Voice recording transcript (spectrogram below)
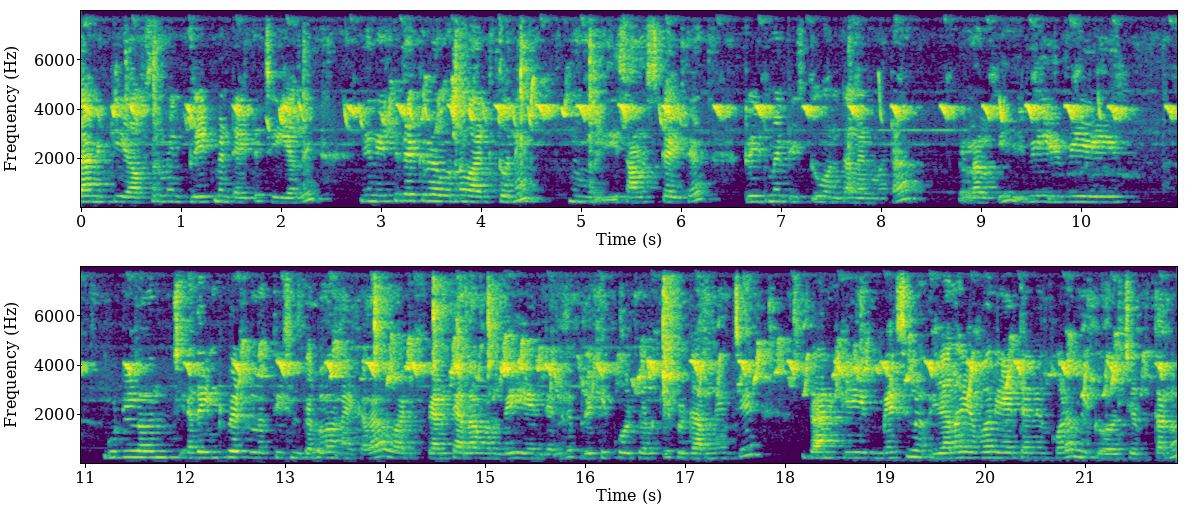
దానికి అవసరమైన ట్రీట్మెంట్ అయితే చేయాలి. నేను ఇంటి దగ్గర ఉన్న వాటితోనే ఈ సమస్యకి అయితే ట్రీట్మెంట్ ఇస్తూ ఉంటానన్నమాట పిల్లలకి. ఇవి ఇవి గుడ్లోంచి అదే ఇంక్యుబేటర్లో తీసిన పిల్లలు ఉన్నాయి కదా వాటికి పెంట ఎలా ఉంది ఏంటి అనేది ప్రతి కోడిపిల్లకి ఇప్పుడు గమనించి దానికి మెడిసిన్ ఎలా ఇవ్వాలి ఏంటి అనేది కూడా మీకు చెప్తాను.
